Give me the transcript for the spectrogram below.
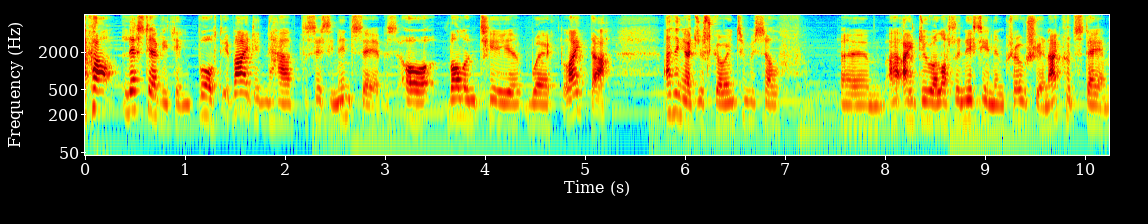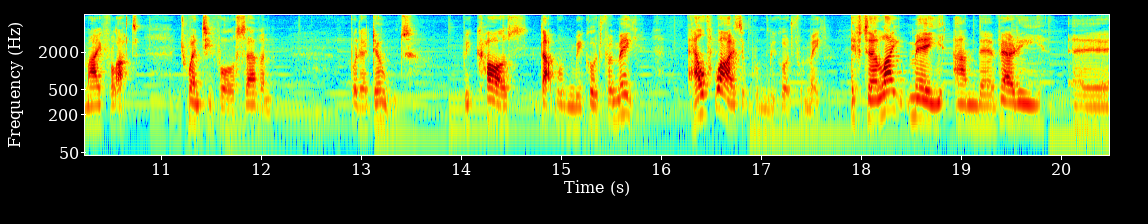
I can't list everything, but if I didn't have the sitting in service or volunteer work like that, I think I'd just go into myself. Um, I, I do a lot of knitting and crocheting. I could stay in my flat 24-7, but I don't because that wouldn't be good for me. Health-wise, it wouldn't be good for me. If they're like me and they're very uh,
